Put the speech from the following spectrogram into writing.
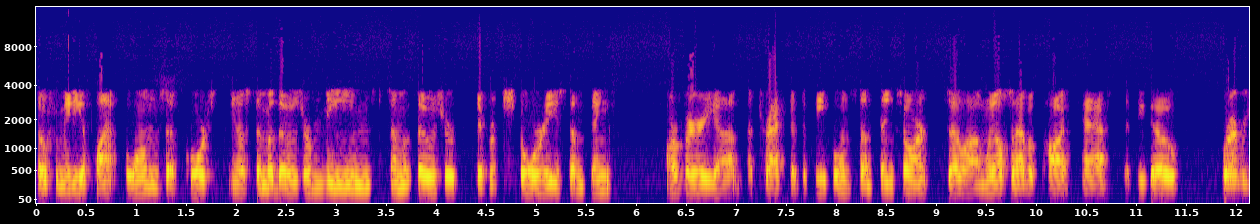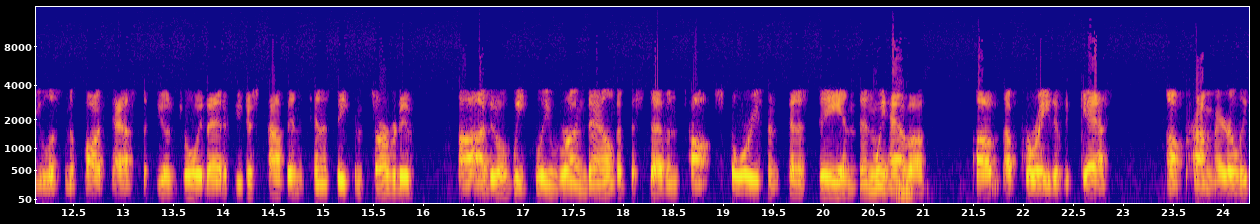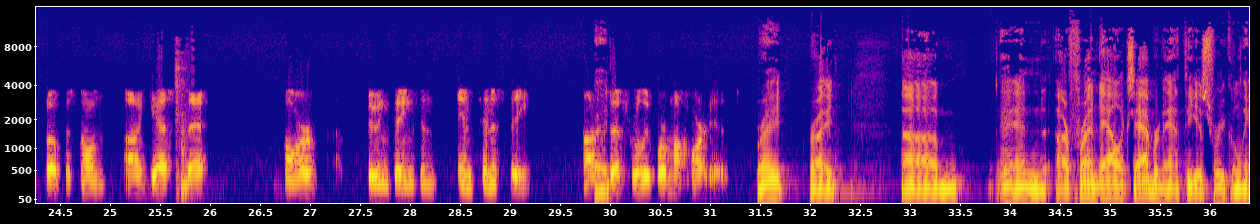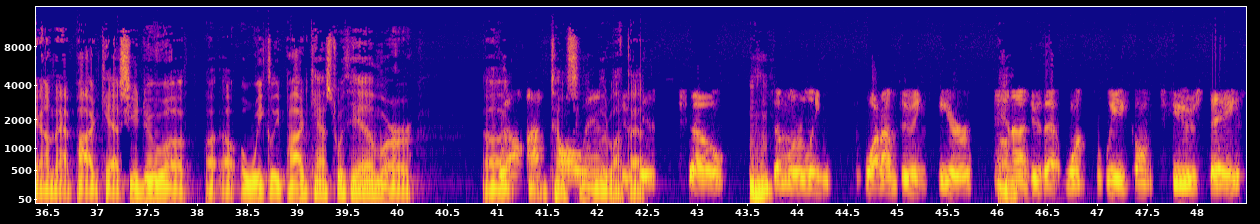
social media platforms. Of course, you know some of those are memes, some of those are different stories. Some things are very uh, attractive to people, and some things aren't. So um, we also have a podcast. If you go wherever you listen to podcasts, if you enjoy that, if you just type in Tennessee Conservative, uh, I do a weekly rundown of the seven top stories in Tennessee, and then we have a a, a parade of guests, uh, primarily focused on uh, guests that are doing things in in Tennessee. Uh, right. so that's really where my heart is. Right, right. Um, and our friend Alex Abernathy is frequently on that podcast. You do a, a, a weekly podcast with him, or uh, well, I tell us a little bit about that. His show, mm-hmm. similarly to what I'm doing here, and uh-huh. I do that once a week on Tuesdays,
